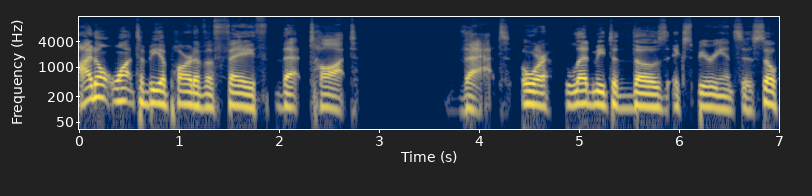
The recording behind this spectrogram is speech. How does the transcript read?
I don't want to be a part of a faith that taught that or led me to those experiences. So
